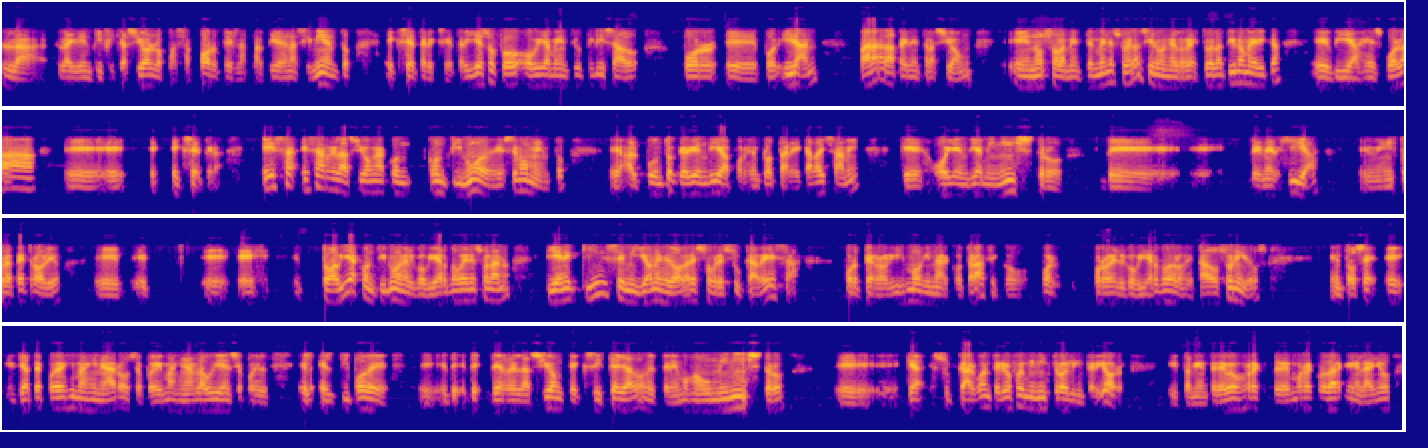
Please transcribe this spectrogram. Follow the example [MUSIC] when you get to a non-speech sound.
la, identificación, los pasaportes, las partidas de nacimiento, etcétera, etcétera. Y eso fue obviamente utilizado por, eh, por Irán para la penetración eh, no solamente en Venezuela, sino en el resto de Latinoamérica, eh, vía Hezbollah, eh, etcétera. Esa, esa relación ha continuó desde ese momento, al punto que hoy en día, por ejemplo, Tarek al que es hoy en día ministro de, de Energía, el ministro de Petróleo, eh, eh, eh, todavía continúa en el gobierno venezolano, tiene 15 millones de dólares sobre su cabeza por terrorismo y narcotráfico por, por el gobierno de los Estados Unidos. Entonces, ya te puedes imaginar, o se puede imaginar la audiencia, pues el, el, tipo de, de, relación que existe allá donde tenemos a un ministro que su cargo anterior fue ministro del Interior. Y también debemos, debemos recordar que en el año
